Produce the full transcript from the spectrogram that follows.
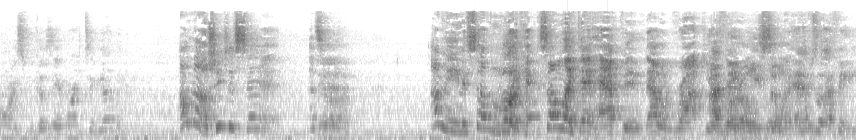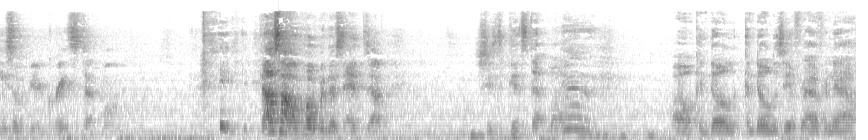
Lawrence because they weren't together. Oh no, she's just sad. That's Yeah. all. I mean, if something Look. like something like that happened, that would rock your I think world. Issa, so I absolutely, I think Issa would be a great stepmom. That's how I'm hoping this ends up. She's a good stepmom. Yeah. Oh, Condola, Condola's here forever now.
